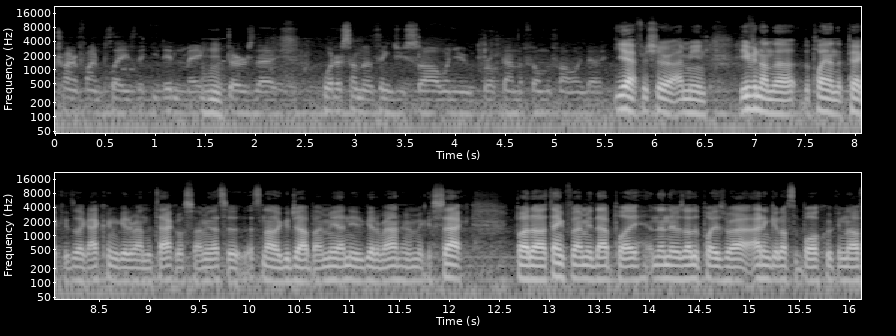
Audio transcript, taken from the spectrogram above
trying to find plays that you didn't make Mhm. Thursday. What are some of the things you saw when you broke down the film the following day? Yeah, for sure. I mean, even on the, the play on the pick, it's like I couldn't get around the tackle. So I mean, that's a that's not a good job by me. I need to get around him and make a sack. But uh, thankfully, I made that play. And then there was other plays where I, I didn't get off the ball quick enough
